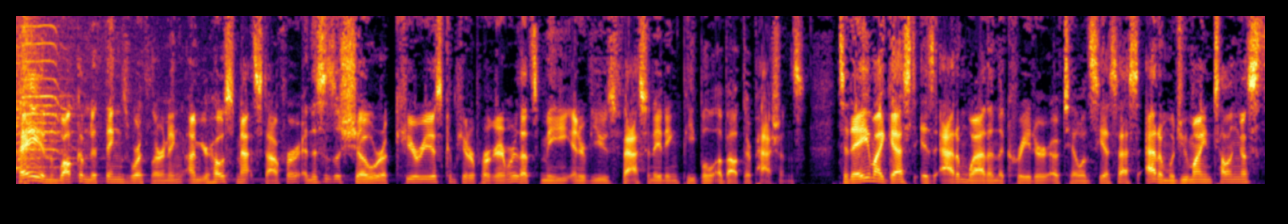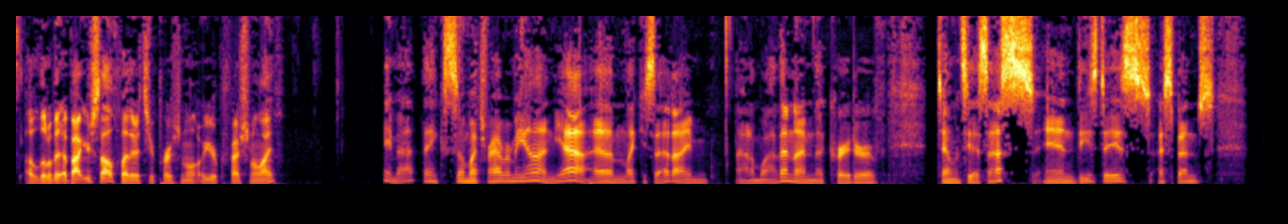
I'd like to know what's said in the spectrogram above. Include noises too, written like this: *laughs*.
Hey, and welcome to Things Worth Learning. I'm your host, Matt Stauffer, and this is a show where a curious computer programmer, that's me, interviews fascinating people about their passions. Today, my guest is Adam Wathan, the creator of Tailwind CSS. Adam, would you mind telling us a little bit about yourself, whether it's your personal or your professional life? Hey, Matt, thanks so much for having me on. Yeah, um, like you said, I'm Adam Wathan. I'm the creator of Tailwind CSS, and these days I spend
